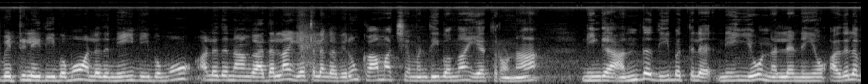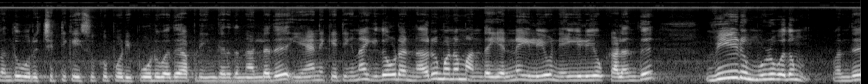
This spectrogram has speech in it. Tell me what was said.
வெற்றிலை தீபமோ அல்லது நெய் தீபமோ அல்லது நாங்கள் அதெல்லாம் ஏற்றலைங்க வெறும் காமாட்சி அம்மன் தீபம் தான் ஏற்றுறோன்னா நீங்கள் அந்த தீபத்தில் நெய்யோ நல்லெண்ணெய்யோ அதில் வந்து ஒரு சிட்டிக்கை சுக்குப்பொடி போடுவது அப்படிங்கிறது நல்லது. ஏன்னு கேட்டிங்கன்னா இதோட நறுமணம் அந்த எண்ணெயிலேயோ நெய்யிலேயோ கலந்து வீடு முழுவதும் வந்து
